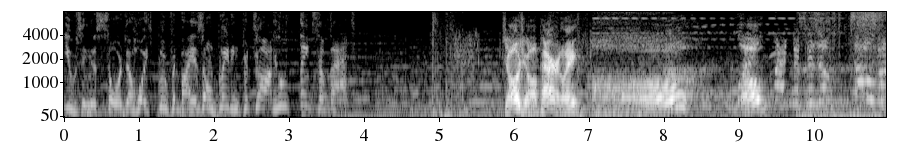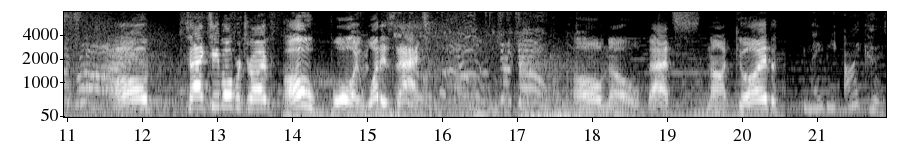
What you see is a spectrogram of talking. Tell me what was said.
using the sword to hoist Bruford by his own bleeding petard. Who thinks of that? Jojo, apparently. Oh. Oh. Magnetism overdrive! Oh. Tag team overdrive. Oh boy, what is that? Oh no, that's not good. Maybe I could.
